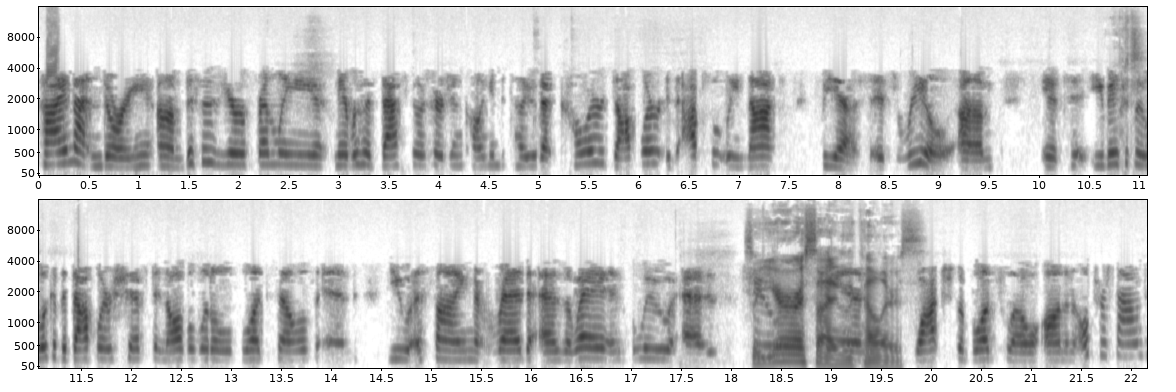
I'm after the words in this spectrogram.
Hi, Matt and Doree. Um, this is your friendly neighborhood vascular surgeon calling in to tell you that color Doppler is absolutely not BS. It's real. Um, it you basically look at the Doppler shift and all the little blood cells, and you assign red as away and blue as So you're assigning the colors. Watch the blood flow on an ultrasound.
